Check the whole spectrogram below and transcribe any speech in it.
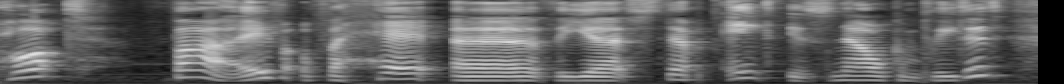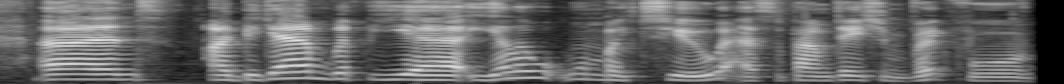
part 5 of the head, uh, the uh, step 8 is now completed. And I began with the uh, yellow 1x2 as the foundation brick for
